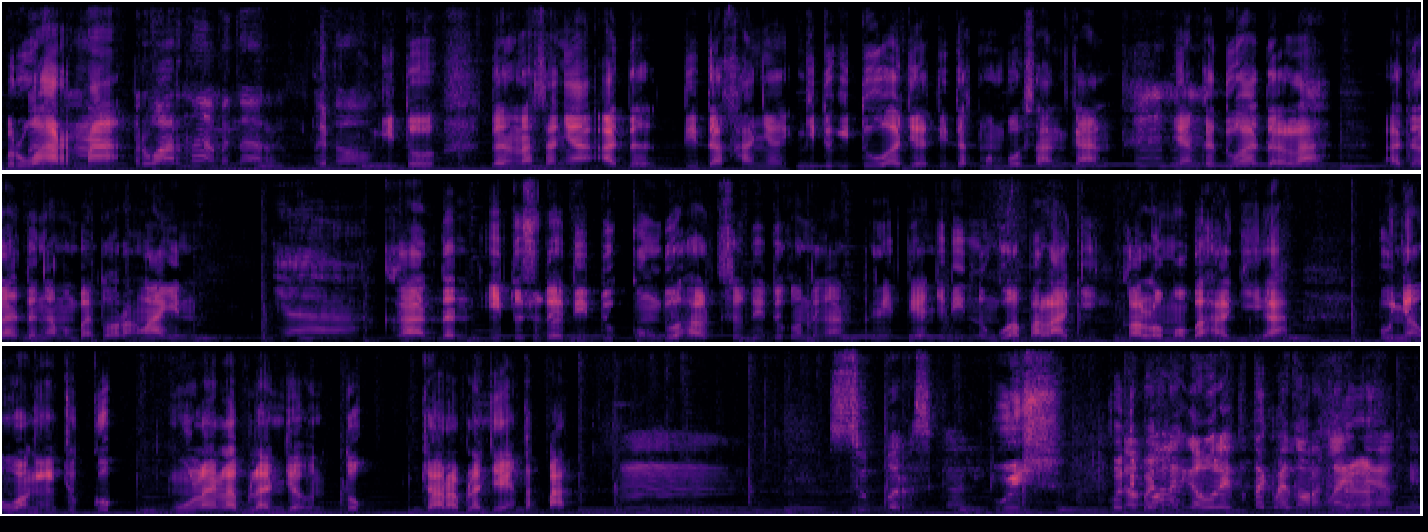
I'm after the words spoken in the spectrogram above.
berwarna. Berwarna benar. Betul. gitu. Dan rasanya ada tidak hanya gitu-gitu aja tidak membosankan. Mhm. yang kedua adalah adalah dengan membantu orang lain. Ya. Ka- dan itu sudah didukung dua hal tersebut didukung dengan penelitian. Jadi nunggu apa lagi? Kalau mau bahagia punya uang yang cukup mulailah belanja untuk cara belanja yang tepat. Hmm, super sekali. Wish. Kok Gak tiba boleh, gak boleh. Itu tagline orang lain ya. Oke.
